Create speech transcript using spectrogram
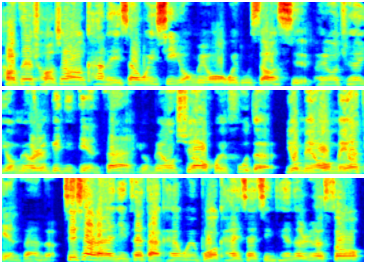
躺在床上看了一下微信有没有未读消息，朋友圈有没有人给你点赞，有没有需要回复的，有没有没有点赞的。接下来你再打开微博看一下今天的热搜。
